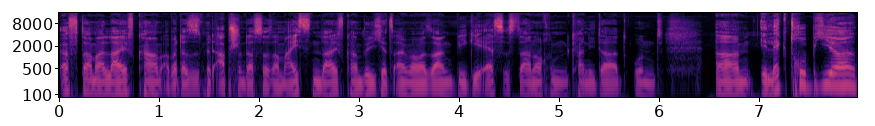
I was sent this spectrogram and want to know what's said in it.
öfter mal live kam, aber das ist mit Abstand das, das am meisten live kam, würde ich jetzt einfach mal sagen. BGS ist da noch ein Kandidat und ähm, Elektrobier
